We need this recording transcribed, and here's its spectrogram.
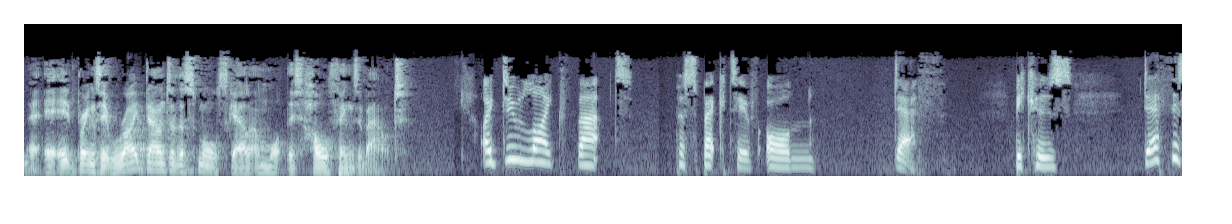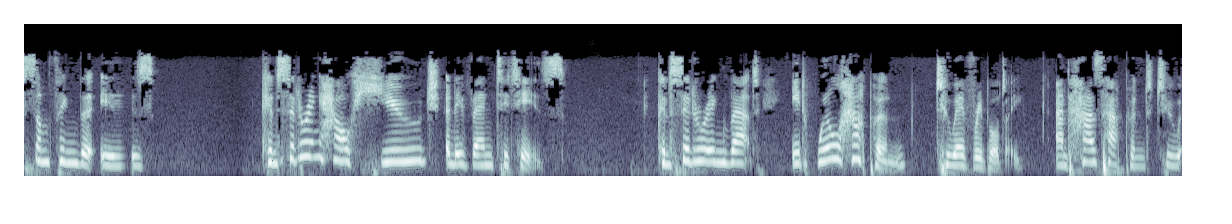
It, it brings it right down to the small scale and what this whole thing's about. I do like that perspective on death because death is something that is considering how huge an event it is, considering that it will happen to everybody and has happened to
